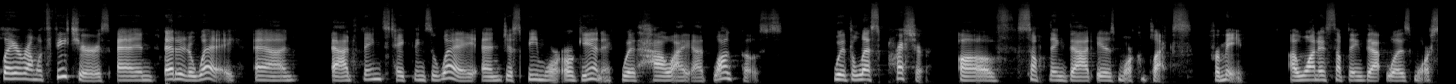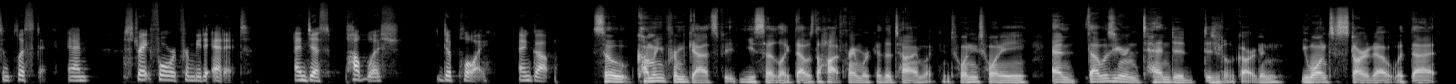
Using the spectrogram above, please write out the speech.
play around with features and edit away and add things, take things away, and just be more organic with how I add blog posts with less pressure of something that is more complex for me. I wanted something that was more simplistic and straightforward for me to edit and just publish, deploy, and go. So, coming from Gatsby, you said like that was the hot framework at the time, like in 2020, and that was your intended digital garden. You wanted to start out with that,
